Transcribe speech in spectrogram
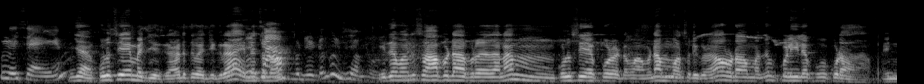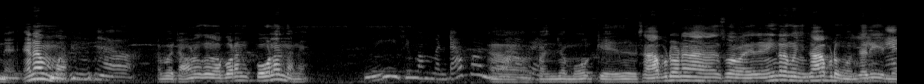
குளிசையும். வச்சுக்கிறேன் அடுத்து வச்சுக்கிறேன் என்ன போ. இதை வந்து சாப்பிட்ட அப்புறம் தானே குளிசையை போடட்டும்? அவன் அம்மா சொல்லி கொடுத்தா அவரோட வந்து வெளியில் போகக்கூடாதான் என்ன? ஏன்னா அம்மா? அப்போ டவுனுக்கு அப்புறம் போகலாம் தானே? கொஞ்சம் ஓகே. இது சாப்பிடணும் நீங்களும் கொஞ்சம் சாப்பிடுங்க சரியில்லை.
